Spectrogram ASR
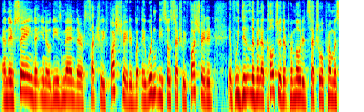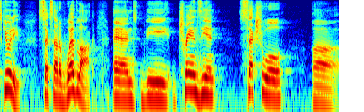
And they're saying that, you know, these men, they're sexually frustrated, but they wouldn't be so sexually frustrated if we didn't live in a culture that promoted sexual promiscuity, sex out of wedlock, and the transient sexual uh,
